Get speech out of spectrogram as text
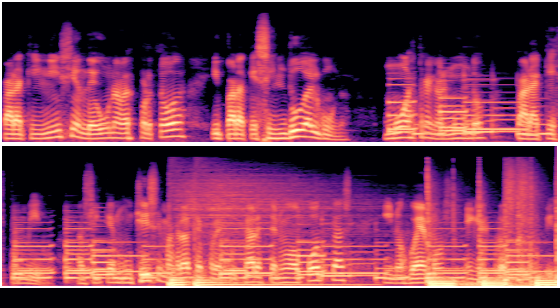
para que inicien de una vez por todas y para que sin duda alguna muestren al mundo para qué están vivos. Así que muchísimas gracias por escuchar este nuevo podcast y nos vemos en el próximo episodio.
